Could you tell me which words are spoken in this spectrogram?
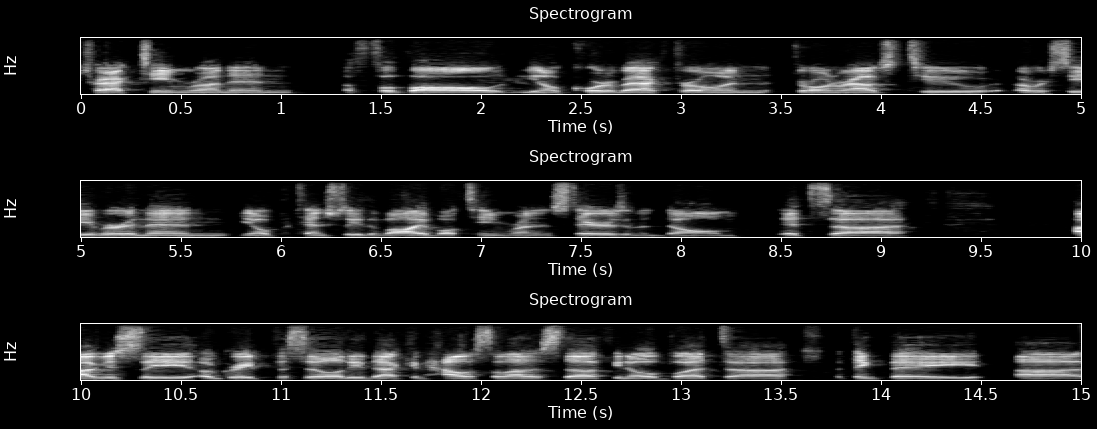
track team running, a football, you know, quarterback throwing throwing routes to a receiver, and then you know potentially the volleyball team running stairs in the dome. It's uh, obviously a great facility that can house a lot of stuff, you know. But uh, I think they uh,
